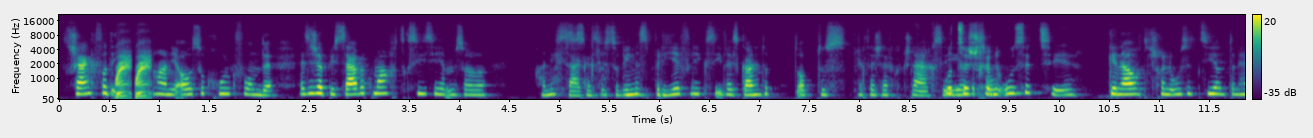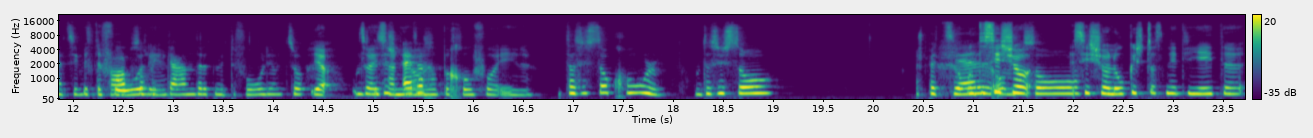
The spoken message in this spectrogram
Das Geschenk von der habe ich auch so cool gefunden. Es war etwas selber gemacht. Gewesen. Sie hat mir so, kann ich sagen, es war so wie ein Briefli. Ich weiß gar nicht, ob, ob du es, vielleicht hast du es einfach schnell gesehen. Wo du hast so. können rausziehen Genau, das können rausziehen und dann hat sie Mit der Farbe so geändert mit der Folie und so. Ja, und so eins ist einfach- bekommen von ihnen. Das ist so cool. Und das ist so speziell Und es ist, schon, so... es ist schon logisch, dass nicht jeder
